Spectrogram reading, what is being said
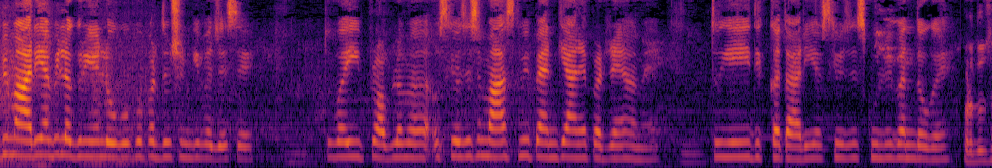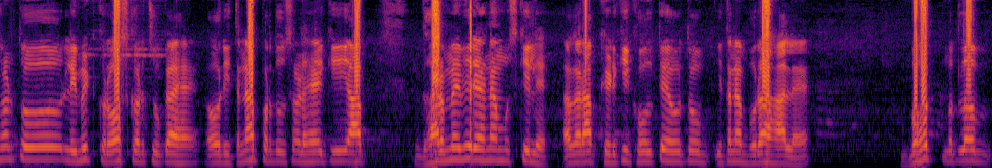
बीमारियाँ भी लग रही हैं लोगों को प्रदूषण की वजह से। तो वही प्रॉब्लम है उसकी वजह से मास्क भी पहन के आने पड़ रहे हैं हमें। तो यही दिक्कत आ रही है उसकी वजह से स्कूल भी बंद हो गए। प्रदूषण तो लिमिट क्रॉस कर चुका है और इतना प्रदूषण है कि आप घर में भी रहना मुश्किल है। अगर आप खिड़की खोलते हो तो इतना बुरा हाल है। बहुत मतलब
